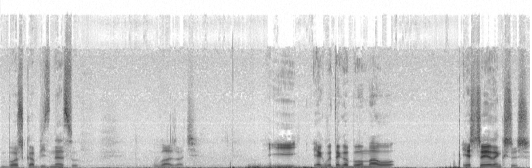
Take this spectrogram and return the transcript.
bożka biznesu uważać. I jakby tego było mało, jeszcze jeden krzyż.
